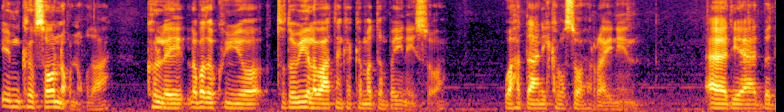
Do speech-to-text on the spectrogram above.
imika soo noqnoqda kolley labada kun iyo toddobiyo labaatanka kama dambeynayso waa haddaanay kaba soo horeynin aada iyo aada bad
